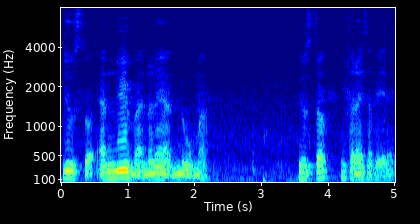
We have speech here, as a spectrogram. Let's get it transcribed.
giusto? È Anduma, non è Anduma. Giusto? Mi farai sapere.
